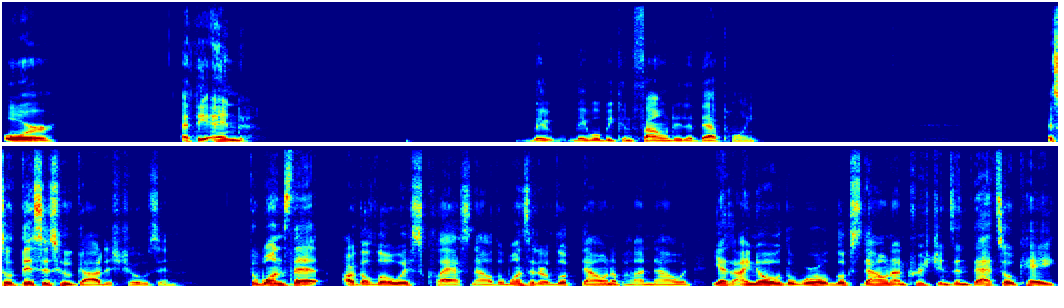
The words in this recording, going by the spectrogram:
Or at the end they they will be confounded at that point. And so this is who god has chosen. The ones that are the lowest class now the ones that are looked down upon now and yes i know the world looks down on christians and that's okay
